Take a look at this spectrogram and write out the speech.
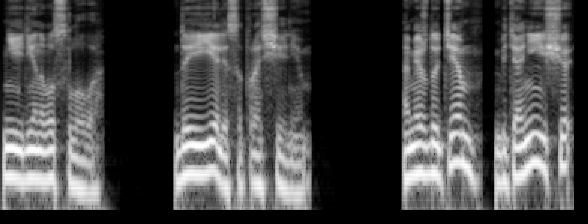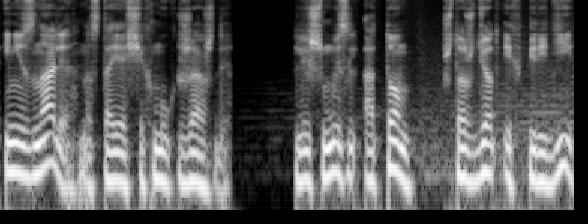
ни единого слова. Да и ели с отвращением. А между тем, ведь они еще и не знали настоящих мук жажды. Лишь мысль о том, что ждет их впереди,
